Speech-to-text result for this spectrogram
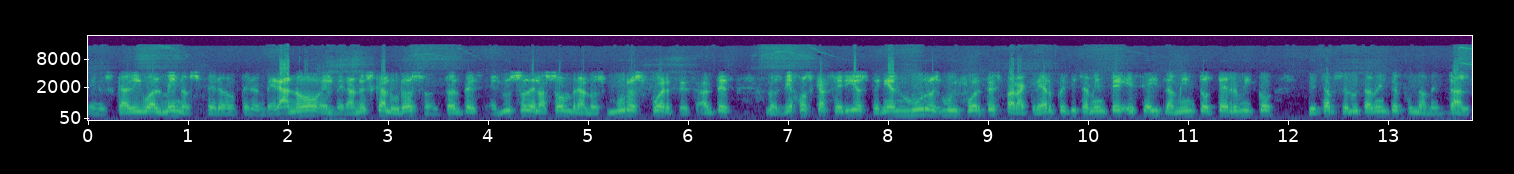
en Euskadi igual menos, pero, pero en verano el verano es caluroso. Entonces, el uso de la sombra, los muros fuertes. Antes los viejos caseríos tenían muros muy fuertes para crear precisamente ese aislamiento térmico que es absolutamente fundamental.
